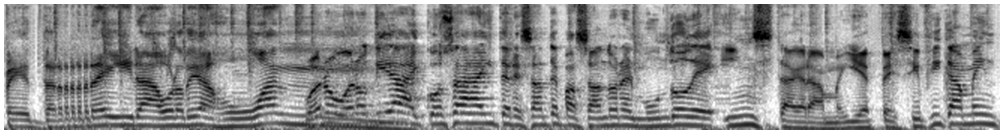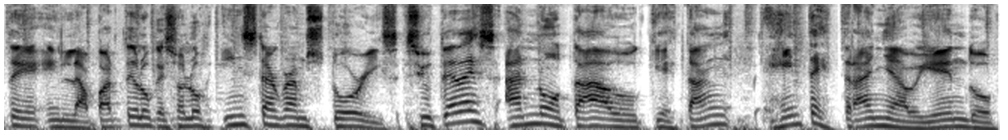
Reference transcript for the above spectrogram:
Pedreira. Buenos días, Juan. Bueno, buenos días. Hay cosas interesantes pasando en el mundo de Instagram y específicamente en la parte de lo que son los Instagram Stories. Si ustedes han notado que están gente extraña viendo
